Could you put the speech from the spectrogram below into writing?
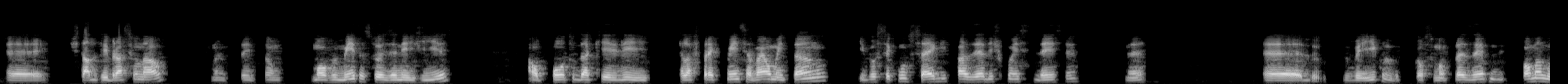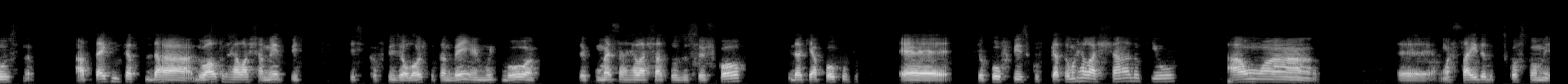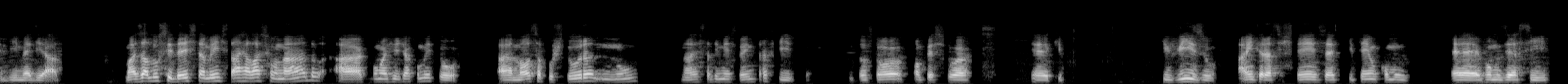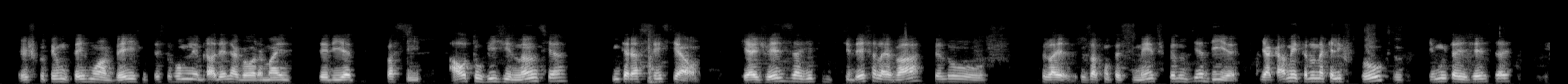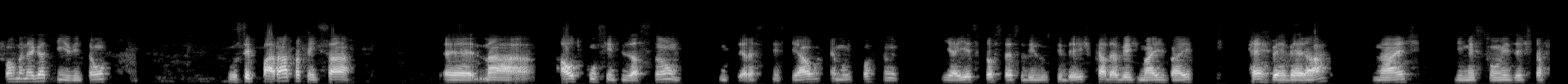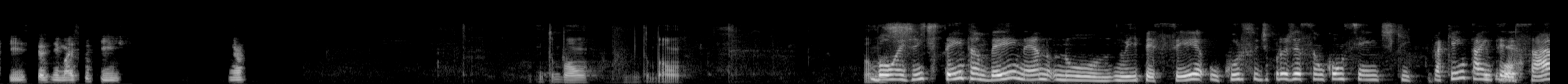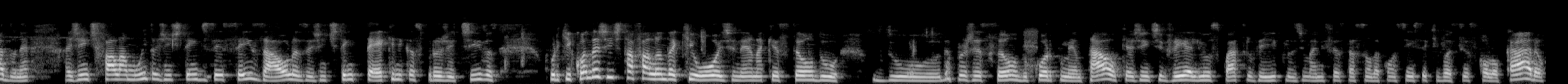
é, estado vibracional, né? então movimenta suas energias ao ponto daquele aquela frequência vai aumentando e você consegue fazer a descoincidência, né, é, do, do, veículo, do psicossoma, por exemplo, de forma lúcida. A técnica da, do auto relaxamento psicofisiológico também é muito boa. Você começa a relaxar todos os seus corpos e daqui a pouco é, seu corpo físico fica tão relaxado que o, há uma é, uma saída do psicossoma de imediato. Mas a lucidez também está relacionada a, como a gente já comentou, a nossa postura no, nessa dimensão intrafísica. Então, sou uma pessoa é, que, que viso a interassistência, que tenho como, é, vamos dizer assim, eu escutei um termo uma vez, não sei se eu vou me lembrar dele agora, mas seria, tipo assim, autovigilância interassistencial, que às vezes a gente se deixa levar pelo, pelos acontecimentos pelo dia a dia e acaba entrando naquele fluxo e muitas vezes é de forma negativa. Então, você parar para pensar é, na autoconscientização interassistencial é muito importante. E aí esse processo de lucidez cada vez mais vai reverberar nas dimensões extrafísicas e mais sutis. Né? Muito bom, muito bom. Vamos... Bom, a gente tem também né, no, no IPC o curso de projeção consciente, que para quem está interessado, né, a gente fala muito, a gente tem 16 aulas, a gente tem técnicas projetivas, porque quando a gente está falando aqui hoje, né, na questão do, do, da projeção do corpo mental, que a gente vê ali os quatro veículos de manifestação da consciência que vocês colocaram,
